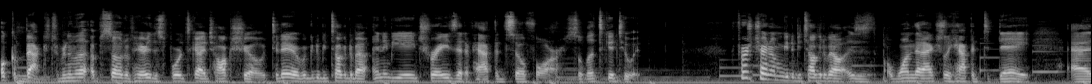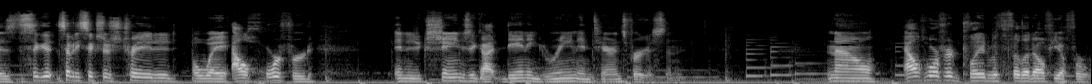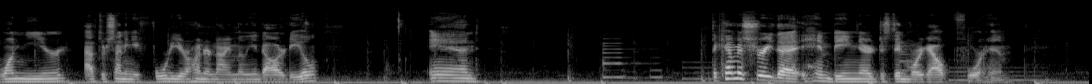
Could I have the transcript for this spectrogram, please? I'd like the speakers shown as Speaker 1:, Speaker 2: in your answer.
Speaker 1: Welcome back to another episode of Harry the Sports Guy Talk Show. Today we're going to be talking about NBA trades that have happened so far. So let's get to it. The first trade I'm going to be talking about is one that actually happened today as the 76ers traded away Al Horford in an exchange they got Danny Green and Terrence Ferguson. Now, Al Horford played with Philadelphia for one year after signing a 40 or 109 million dollar deal. And the chemistry that him being there just didn't work out for him.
